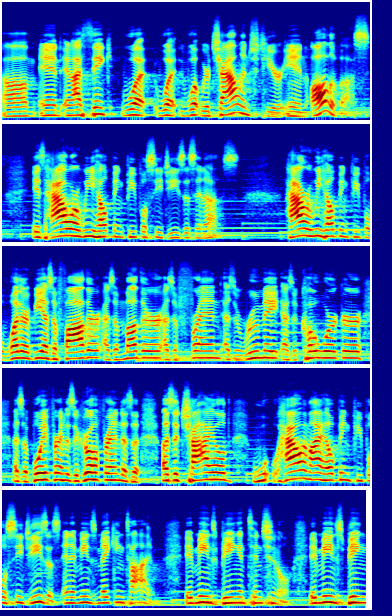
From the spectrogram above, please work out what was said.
Um, and, and I think what, what, what we're challenged here in, all of us, is how are we helping people see Jesus in us? How are we helping people, whether it be as a father, as a mother, as a friend, as a roommate, as a coworker, as a boyfriend, as a girlfriend, as a as a child? How am I helping people see Jesus? And it means making time. It means being intentional. It means being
